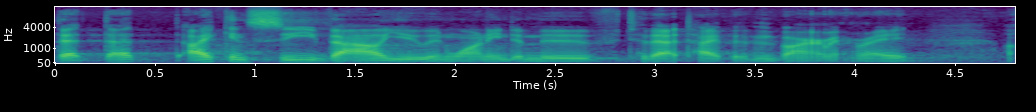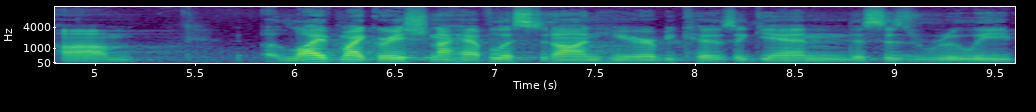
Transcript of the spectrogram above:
That that I can see value in wanting to move to that type of environment, right? Um, live migration I have listed on here because again, this is really,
